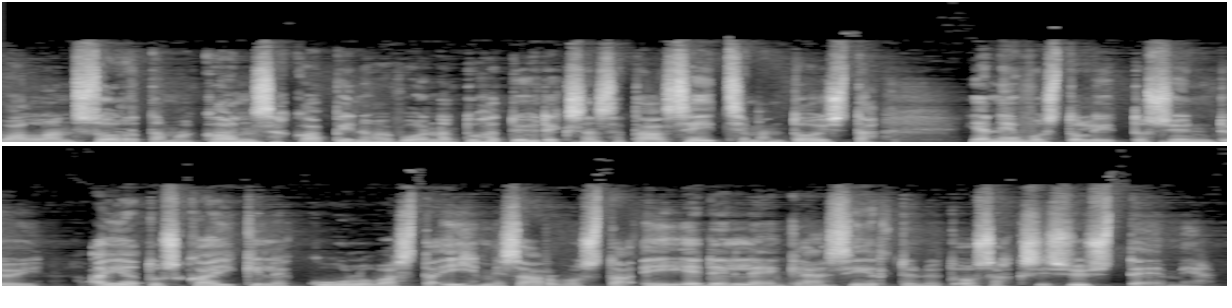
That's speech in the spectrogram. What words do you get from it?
vallan sortama kansa kapinoi vuonna 1917 ja Neuvostoliitto syntyi, ajatus kaikille kuuluvasta ihmisarvosta ei edelleenkään siirtynyt osaksi systeemiä.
